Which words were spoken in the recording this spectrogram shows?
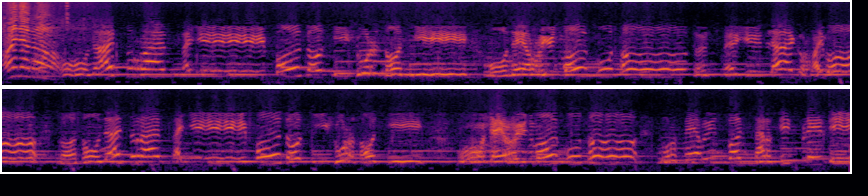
En avant On a travaillé pendant six jours entiers. On est rudement content de se payer de l'agrément. Quand on a pendant six jours entiers, on est rudement content pour faire une bonne partie de plaisir.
